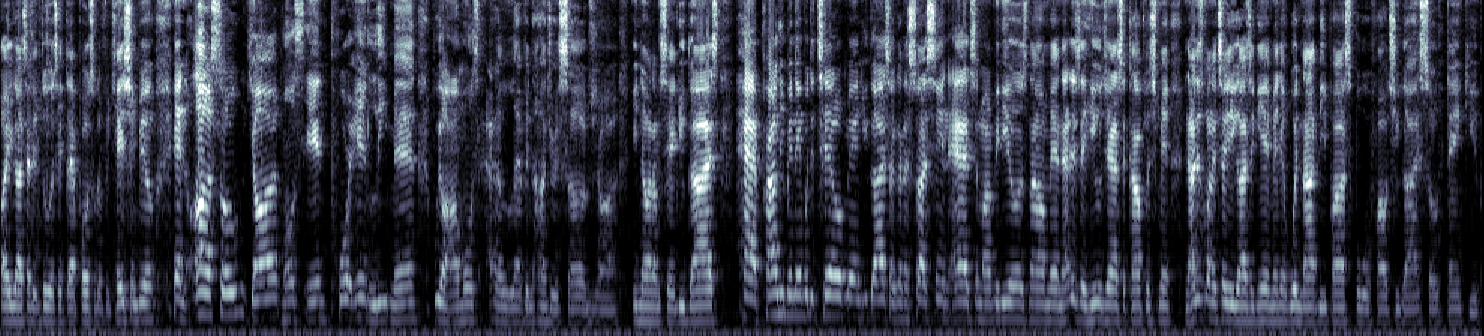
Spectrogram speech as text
all you guys have to do is hit that post notification bell. And also, y'all, most importantly, man, we are almost at 1,100 subs, y'all. You know what I'm saying? You guys have probably been able to tell, man, you guys are going gonna start seeing ads in my videos now, man. That is a huge ass accomplishment. And I just want to tell you guys again, man, it would not be possible without you guys. So thank you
